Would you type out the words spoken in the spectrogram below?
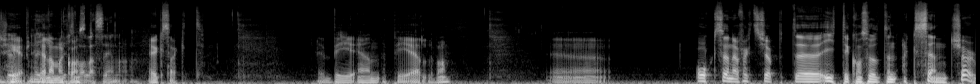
Köp he- hela amerikansk. senare. Exakt. BNPL va. Eh, och sen har jag faktiskt köpt eh, IT-konsulten Accenture.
